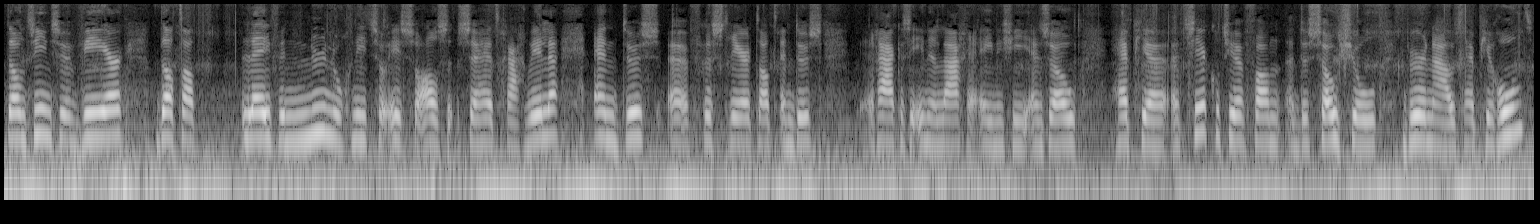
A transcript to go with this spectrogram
dan zien ze weer dat dat leven nu nog niet zo is zoals ze het graag willen. En dus uh, frustreert dat en dus raken ze in een lage energie. En zo heb je het cirkeltje van de social burn-out heb je rond.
